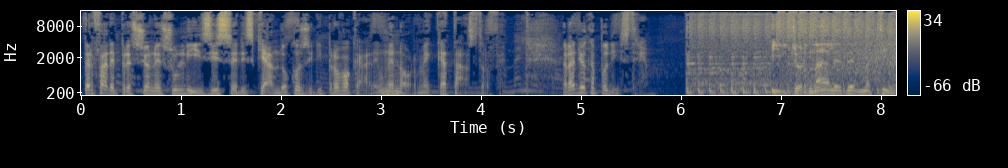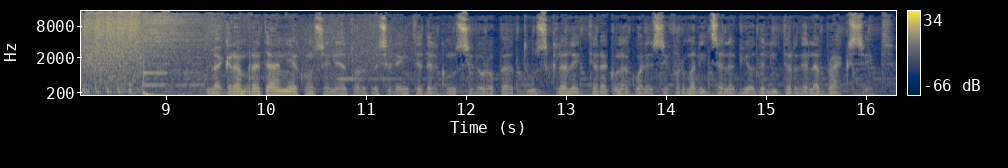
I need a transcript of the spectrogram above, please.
per fare pressione sull'ISIS, rischiando così di provocare un'enorme catastrofe. Radio Capodistria. Il giornale del mattino. La Gran Bretagna ha consegnato al Presidente del Consiglio europeo Tusk la lettera con la quale si formalizza l'avvio dell'iter della Brexit.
